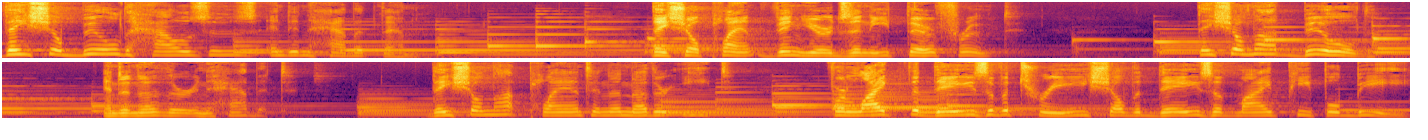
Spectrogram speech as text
They shall build houses and inhabit them. They shall plant vineyards and eat their fruit. They shall not build and another inhabit. They shall not plant and another eat. For like the days of a tree shall the days of my people be,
